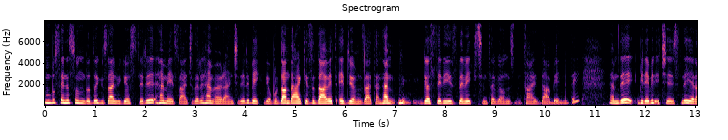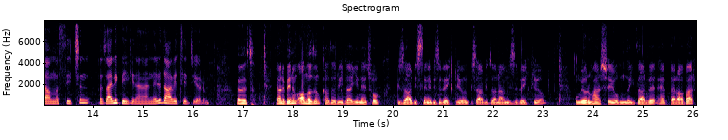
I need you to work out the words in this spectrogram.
Bu sene sonunda da güzel bir gösteri hem eczacıları hem öğrencileri bekliyor. Buradan da herkesi davet ediyorum zaten. Hem gösteriyi izlemek için tabii onun tarihi daha belli değil. Hem de birebir içerisinde yer alması için özellikle ilgilenenleri davet ediyorum. Evet. Yani benim anladığım kadarıyla yine çok güzel bir sene bizi bekliyor. Güzel bir dönem bizi bekliyor. Umuyorum her şey yolunda gider ve hep beraber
